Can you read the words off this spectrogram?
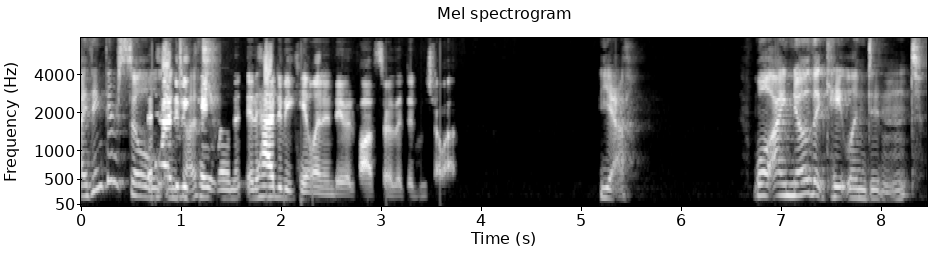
I think they're still It had in to be touch. Caitlyn. It had to be Caitlyn and David Foster that didn't show up. Yeah. Well, I know that Caitlyn didn't.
